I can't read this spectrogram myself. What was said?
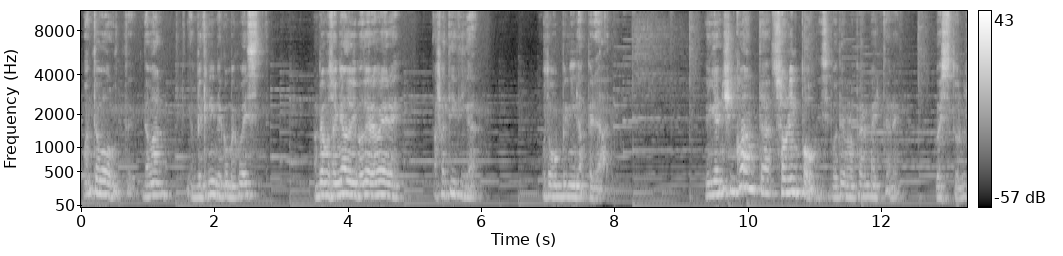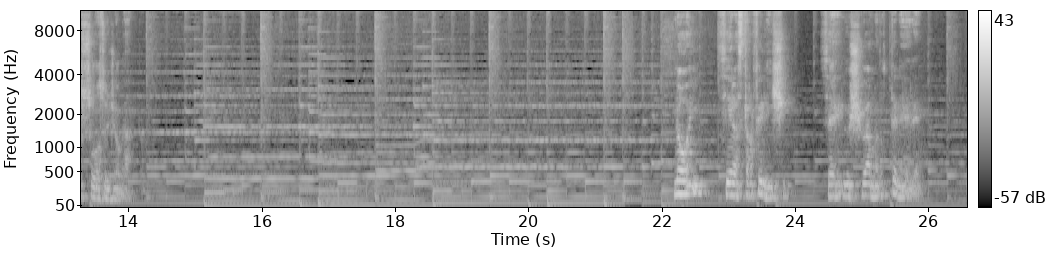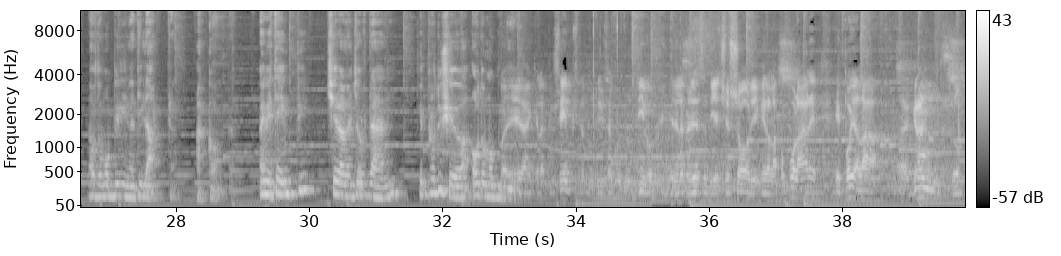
Quante volte davanti a vetrine come queste abbiamo sognato di poter avere la fatidica automobilina a pedali. Negli anni 50 solo in pochi si potevano permettere questo lussuoso giocattolo. Noi si era strafelici se riuscivamo ad ottenere l'automobilina di latta. Ai miei tempi c'era la Giordani che produceva automobili. Era anche la più semplice dal punto di vista costruttivo e della presenza di accessori che era la popolare e poi alla eh, Gran Lusso.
